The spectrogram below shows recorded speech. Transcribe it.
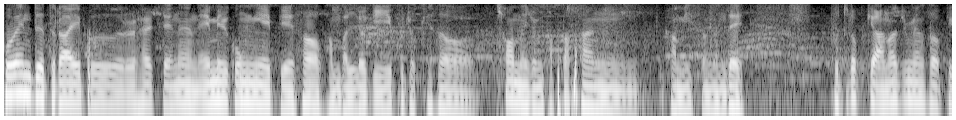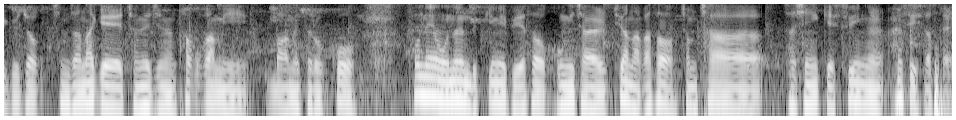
포핸드 드라이브를 할 때는 M102에 비해서 반발력이 부족해서 처음에 좀 답답한 감이 있었는데 부드럽게 안아주면서 비교적 진전하게 전해지는 타구감이 마음에 들었고 손에 오는 느낌에 비해서 공이 잘 튀어나가서 점차 자신있게 스윙을 할 수 있었어요.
